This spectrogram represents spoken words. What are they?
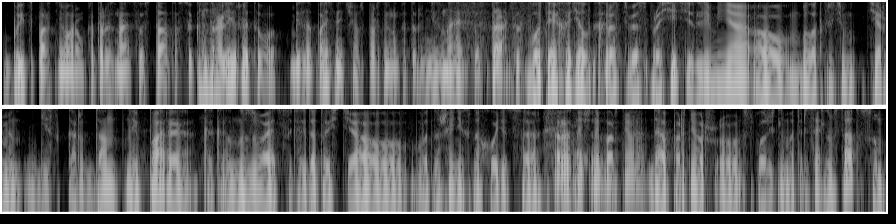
быть с партнером, который знает свой статус и контролирует его, безопаснее, чем с партнером, который не знает свой статус. Вот я хотел как раз тебя спросить, для меня э, был открытием термин дискордантные пары, как он называется, когда, то есть, э, в отношениях находится Различные э, партнеры. Да, партнер э, с положительным и отрицательным статусом.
